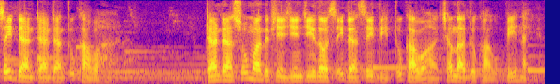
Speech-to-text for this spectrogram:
စိတ်တန်တန်တန်ဒုက္ခဝဟံ တန်တန်စုံမသဖြင့်ယဉ်ကျေးသောစိတ်တန်စိတ်သည်ဒုက္ခဝဟံချမ်းသာဒုက္ခကိုပေးနိုင်တယ်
